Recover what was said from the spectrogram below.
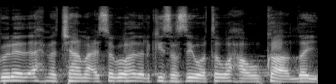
guuleed axmed jaamac isagoo hadalkiisa sii wata waxa uu ka hadlay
